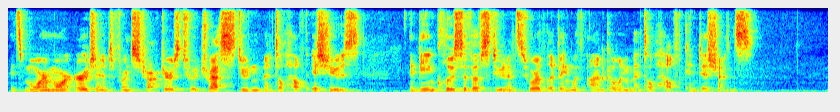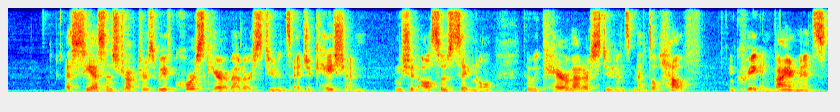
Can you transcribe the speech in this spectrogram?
it's more and more urgent for instructors to address student mental health issues and be inclusive of students who are living with ongoing mental health conditions. As CS instructors, we of course care about our students' education. We should also signal that we care about our students' mental health and create environments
